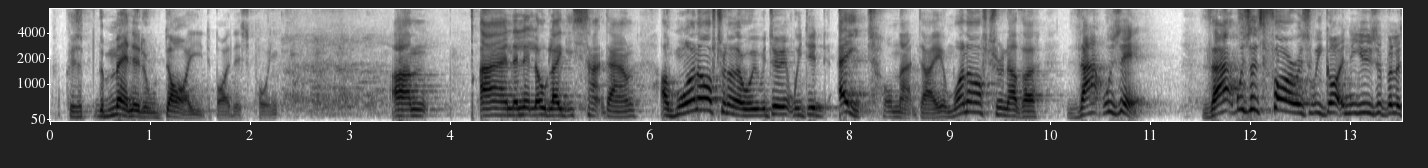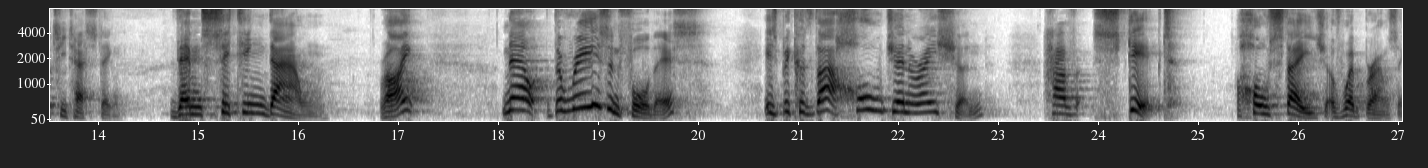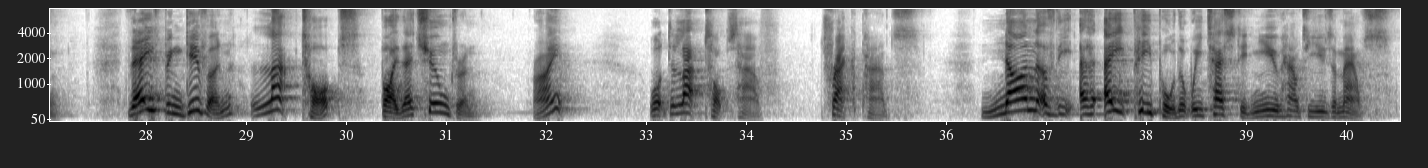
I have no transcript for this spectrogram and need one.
because the men had all died by this point. Um, and the little old lady sat down and one after another we were doing, we did eight on that day and one after another, that was it. That was as far as we got in the usability testing. Them sitting down, right? Now, the reason for this is because that whole generation have skipped a whole stage of web browsing. They've been given laptops by their children, right? What do laptops have? Trackpads. None of the uh, eight people that we tested knew how to use a mouse.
